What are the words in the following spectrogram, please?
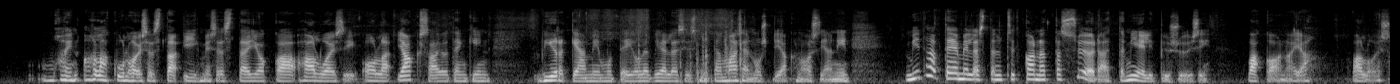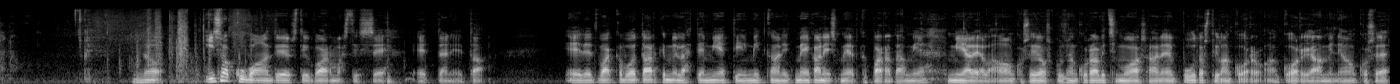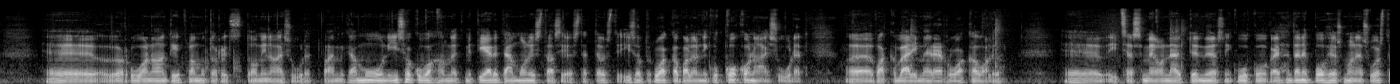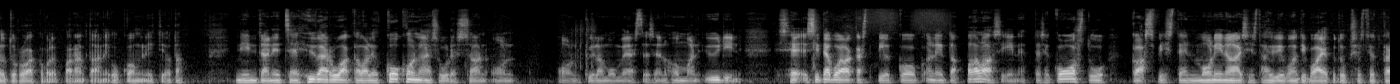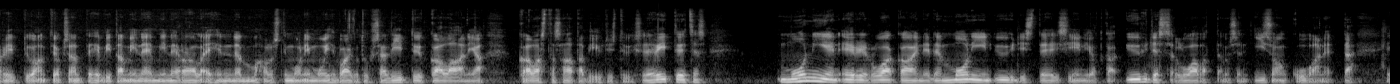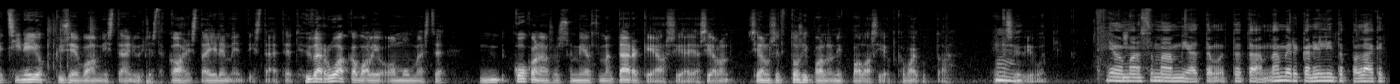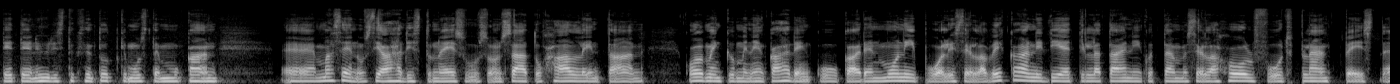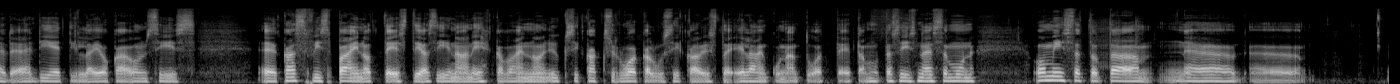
vain alakuloisesta ihmisestä, joka haluaisi olla, jaksaa jotenkin virkeämmin, mutta ei ole vielä siis mitään masennusdiagnoosia, niin mitä teidän mielestä nyt sitten kannattaisi syödä, että mieli pysyisi vakaana ja valoisana? No iso kuva on tietysti varmasti se, että niitä että vaikka voi tarkemmin lähteä miettimään, niin mitkä on niitä mekanismeja, jotka parantaa mie- mielellä. Onko se joskus jonkun ravitsemuasaineen puutostilan kor- korjaaminen, onko se ruoan antiinflammatoriset ominaisuudet vai mikä muu, niin iso kuvahan, että me tiedetään monista asioista, että isot ruokavalion niin kokonaisuudet, vaikka välimeren ruokavalio, itse asiassa meillä on näyttöä myös, niin kuinka ihan tänne pohjoismainen suositeltu ruokavalio parantaa niin kognitiota. Niin, niin se hyvä ruokavalio kokonaisuudessaan on on kyllä mun mielestä sen homman ydin. Se, sitä voi alkaa pilkkoa niitä palasiin, että se koostuu kasvisten moninaisista hyvinvointivaikutuksista, jotka liittyy antioksidantteihin, vitamiineihin, mineraaleihin, mahdollisesti moniin muihin vaikutuksiin, liittyy kalaan ja kalasta saataviin yhdistyksiin. Se liittyy itse asiassa monien eri ruoka-aineiden moniin yhdisteisiin, jotka yhdessä luovat tämmöisen ison kuvan, että, että siinä ei ole kyse vaan mistään yhdestä kahdesta elementistä. Että, että hyvä ruokavalio on mun mielestä se kokonaisuudessa mielettömän tärkeä asia ja siellä on, siellä on sitten tosi paljon niitä palasia, jotka vaikuttaa henkiseen mm. hyvinvointiin. Joo, mä oon samaa mieltä, mutta tota, Amerikan elintapalääketieteen yhdistyksen tutkimusten mukaan masennus ja ahdistuneisuus on saatu hallintaan 32 kuukauden monipuolisella vegaanidietillä tai niin kuin tämmöisellä whole food plant-based dietillä, joka on siis kasvispainotteista ja siinä on ehkä vain noin yksi, kaksi ruokalusikallista eläinkunnan tuotteita. Mutta siis näissä mun omissa tota, ää,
